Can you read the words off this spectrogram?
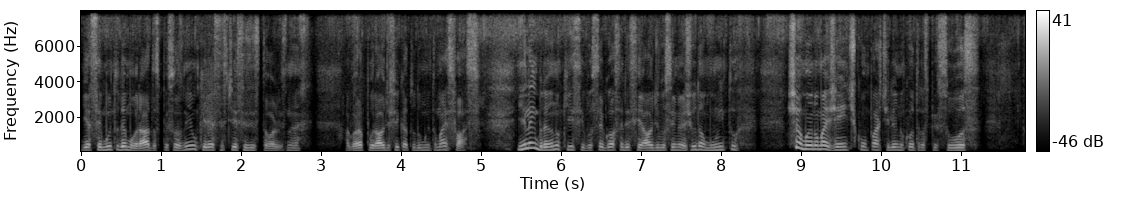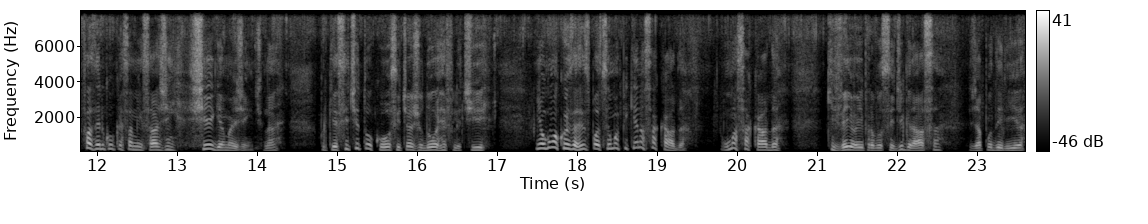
ia ser muito demorado, as pessoas nem iam querer assistir esses stories, né? Agora por áudio fica tudo muito mais fácil. E lembrando que se você gosta desse áudio, você me ajuda muito chamando mais gente, compartilhando com outras pessoas, fazendo com que essa mensagem chegue a mais gente, né? Porque se te tocou, se te ajudou a refletir, em alguma coisa às vezes pode ser uma pequena sacada, uma sacada que veio aí para você de graça, já poderia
